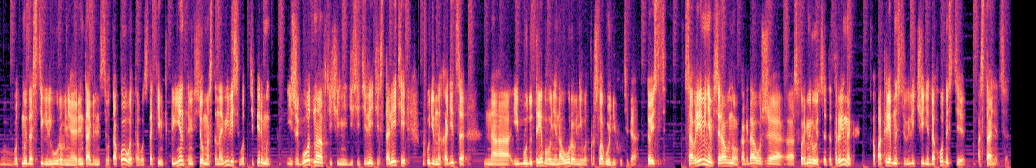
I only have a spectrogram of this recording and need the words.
вот мы достигли уровня рентабельности вот такого-то, вот с такими клиентами, все, мы остановились, вот теперь мы ежегодно в течение десятилетий, столетий будем находиться на, и будут требования на уровне вот прошлогодних у тебя. То есть со временем все равно, когда уже э, сформируется этот рынок, а потребность увеличения доходности останется.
